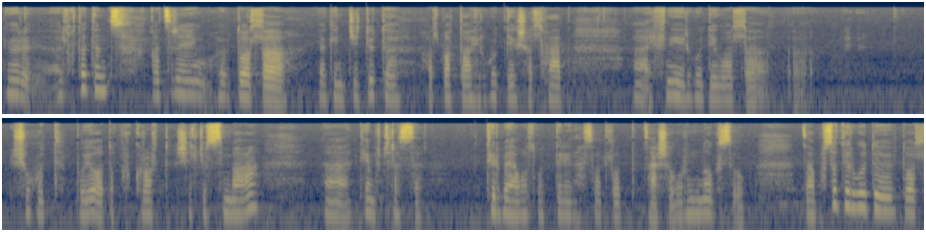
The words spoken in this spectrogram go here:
Тэгэхээр авилгатай тэмцэх газрын хувьд бол яг энэ жидүүтэй холбоотой хэрэгүүдийг шалгаад эхний хэрэгүүдийг бол шүүхэд буюу одоо прокурорт шилжүүлсэн байгаа. Тийм учраас тэр байгууллагууд дээр энэ асуудлууд цаашаа өрнөнө гэсэн үг. За бусад хэрэгүүдийн хувьд бол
